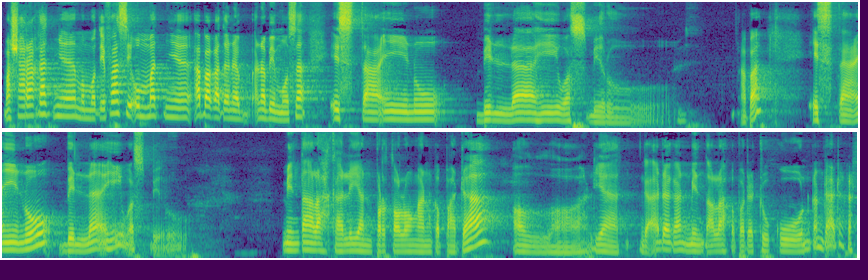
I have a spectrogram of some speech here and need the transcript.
masyarakatnya, memotivasi umatnya. Apa kata Nabi Musa? Ista'inu billahi wasbiru. Apa? Ista'inu billahi wasbiru. Mintalah kalian pertolongan kepada Allah. Lihat, nggak ada kan mintalah kepada dukun, kan nggak ada kan.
